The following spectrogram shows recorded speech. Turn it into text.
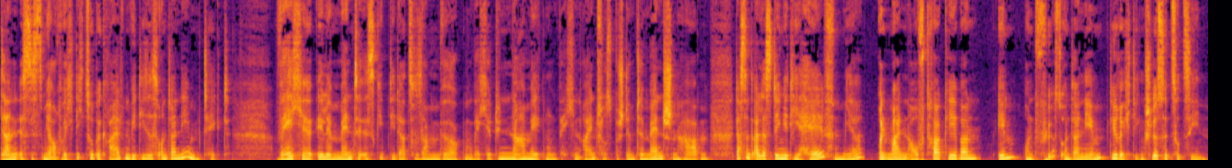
dann ist es mir auch wichtig zu begreifen, wie dieses Unternehmen tickt welche Elemente es gibt, die da zusammenwirken, welche Dynamiken, welchen Einfluss bestimmte Menschen haben. Das sind alles Dinge, die helfen mir und meinen Auftraggebern im und fürs Unternehmen die richtigen Schlüsse zu ziehen.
